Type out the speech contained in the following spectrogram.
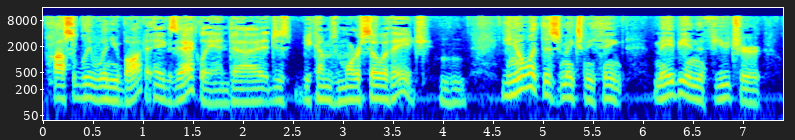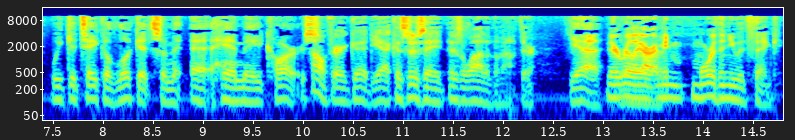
possibly when you bought it. exactly, and uh, it just becomes more so with age. You know what this makes me think? Maybe in the future we could take a look at some uh, handmade cars. Oh, very good. Yeah, because there's a there's a lot of them out there. yeah, There really Uh, are. I mean, more than you would think.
